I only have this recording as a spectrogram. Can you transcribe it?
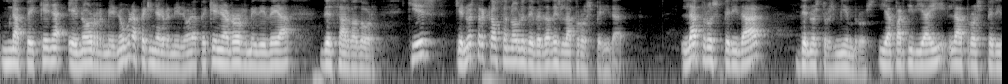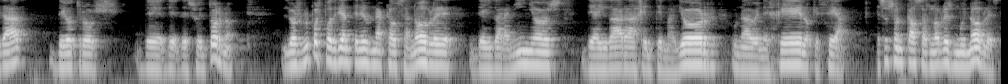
una pequeña enorme, no una pequeña gran idea, una pequeña enorme idea de Salvador, que es que nuestra causa noble de verdad es la prosperidad. La prosperidad de nuestros miembros y a partir de ahí la prosperidad de otros, de, su entorno. Los grupos podrían tener una causa noble de ayudar a niños, de ayudar a gente mayor, una ONG, lo que sea. Esos son causas nobles muy nobles,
